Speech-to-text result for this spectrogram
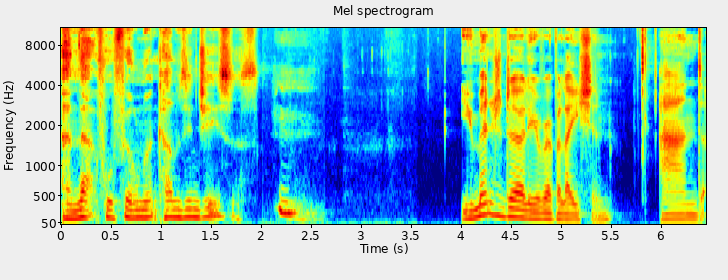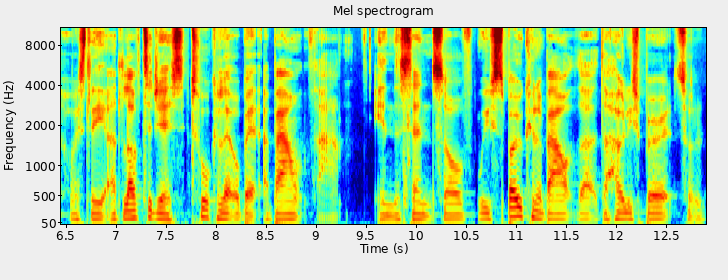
And that fulfillment comes in Jesus. Mm you mentioned earlier Revelation, and obviously, I'd love to just talk a little bit about that in the sense of we've spoken about the, the Holy Spirit sort of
